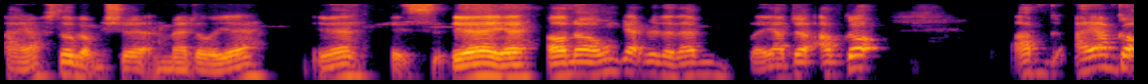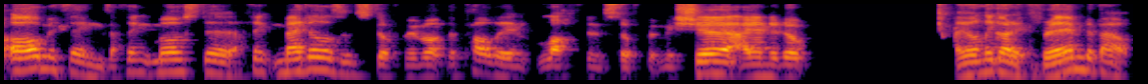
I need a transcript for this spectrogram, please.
I have still got my shirt and medal. Yeah, yeah, it's yeah, yeah. Oh no, I won't get rid of them. Lee. I don't. I've got. I've I have got all my things. I think most of I think medals and stuff. Mo- they're probably in loft and stuff. But my shirt, I ended up. I only got it framed about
